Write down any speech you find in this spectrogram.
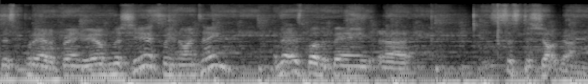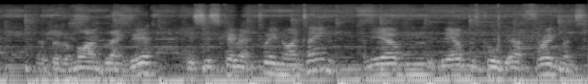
just put out a brand new album this year, 2019, and that is by the band uh, Sister Shotgun. A bit of a mind blank there. This just came out in 2019, and the album the album is called uh, Fragments.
